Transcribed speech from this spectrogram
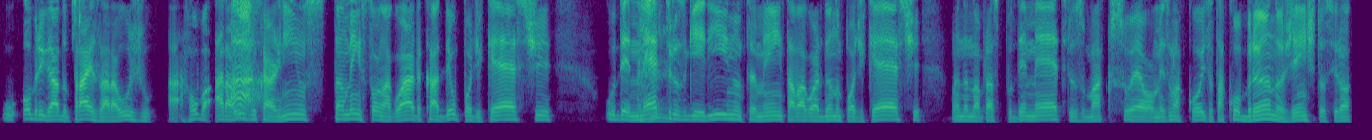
O Obrigado Praz, Araújo, arroba Araújo ah. Carlinhos, também estou na guarda. Cadê o podcast? O Demetrios uhum. Guerino também estava aguardando o podcast, mandando um abraço pro Demetrios, o Maxwell, a mesma coisa, tá cobrando a gente, Tociró.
